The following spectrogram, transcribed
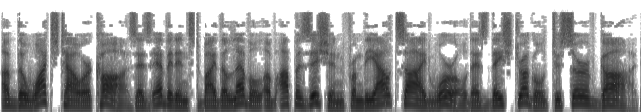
of the Watchtower cause as evidenced by the level of opposition from the outside world as they struggled to serve God.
